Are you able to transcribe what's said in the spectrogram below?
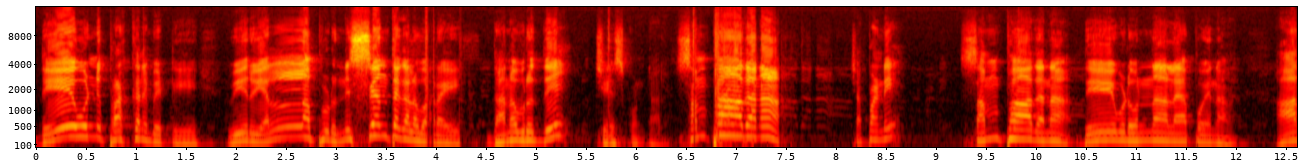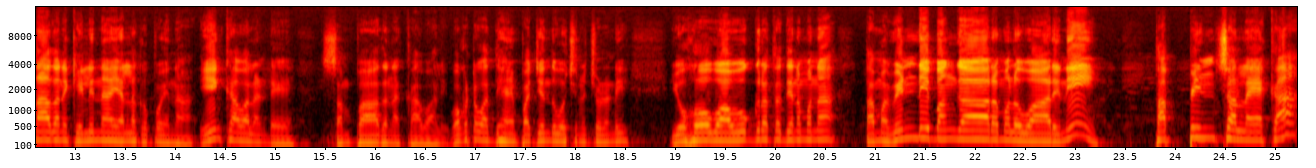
దేవుడిని ప్రక్కన పెట్టి వీరు ఎల్లప్పుడూ నిశ్చింత గలవారై ధనవృద్ధి చేసుకుంటారు. సంపాదన. చెప్పండి. సంపాదన. దేవుడు ఉన్నా లేకపోయినా ఆరాధనకి వెళ్ళినా వెళ్ళకపోయినా ఏం కావాలంటే సంపాదన కావాలి. ఒకటో అధ్యాయం పద్దెనిమిది వచ్చిన చూడండి. యహోవా ఉగ్రత దినమున తమ వెండి బంగారములు వారిని తప్పించలేక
